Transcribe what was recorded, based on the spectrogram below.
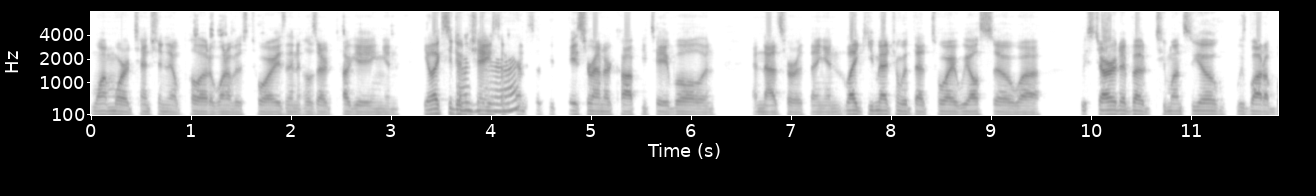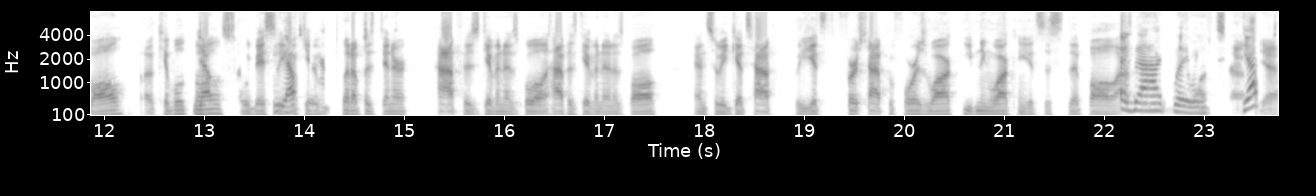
want more attention. He'll pull out of one of his toys and he'll start tugging. And he likes to do a change. Uh-huh. Sometimes he pace around our coffee table and and that sort of thing. And like you mentioned with that toy, we also uh, we started about two months ago. We bought a ball, a kibble ball. Yep. So we basically yep. we give, split up his dinner. Half is given his bowl and half is given in his ball and so he gets half. He gets the first half before his walk, evening walk, and he gets this the ball. Exactly. So, yep. Yeah.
